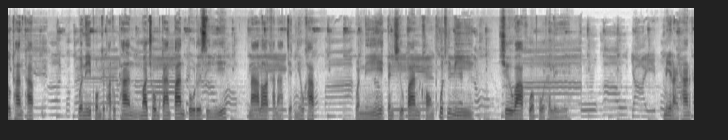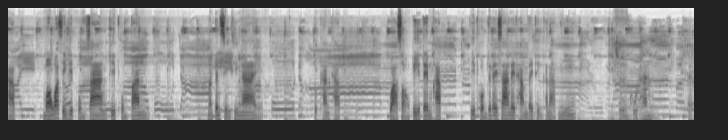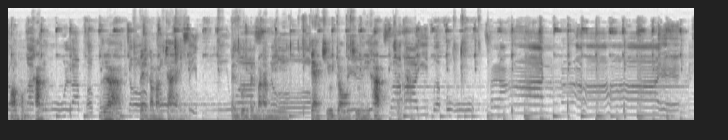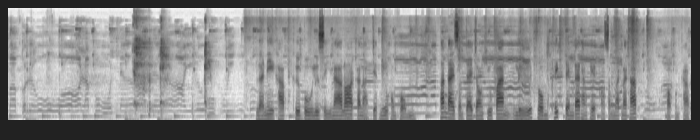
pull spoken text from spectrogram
ทุกท่านครับ วันนี้ผมจะพาทุกท่านมาชมการปั้นปูฤาษีนารอดขนาด 7 นิ้วครับ วันนี้เป็นคิวปั้นของผู้ที่มีชื่อว่าขัวโพทะเล มีหลายท่านครับ มองว่าสิ่งที่ผมสร้างที่ผมปั้น มันเป็นสิ่งที่ง่าย ทุกท่านครับ กว่า 2 ปีเต็มครับ ที่ผมจะได้สร้างได้ทำได้ถึงขนาดนี้ เชิญครูท่าน ไปพร้อมผมนะครับ เพื่อเป็นกำลังใจ เป็นบุญเป็นบารมี แจกคิวจองคิวนี้ครับเชิญครับและนี่ครับคือปู่ฤาษีนารอดขนาด 7 นิ้วของผม ท่านใดสนใจจองคิวปั้น หรือชมคลิปเต็มได้ทางเพจของสำนักนะครับ ขอบคุณครับ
